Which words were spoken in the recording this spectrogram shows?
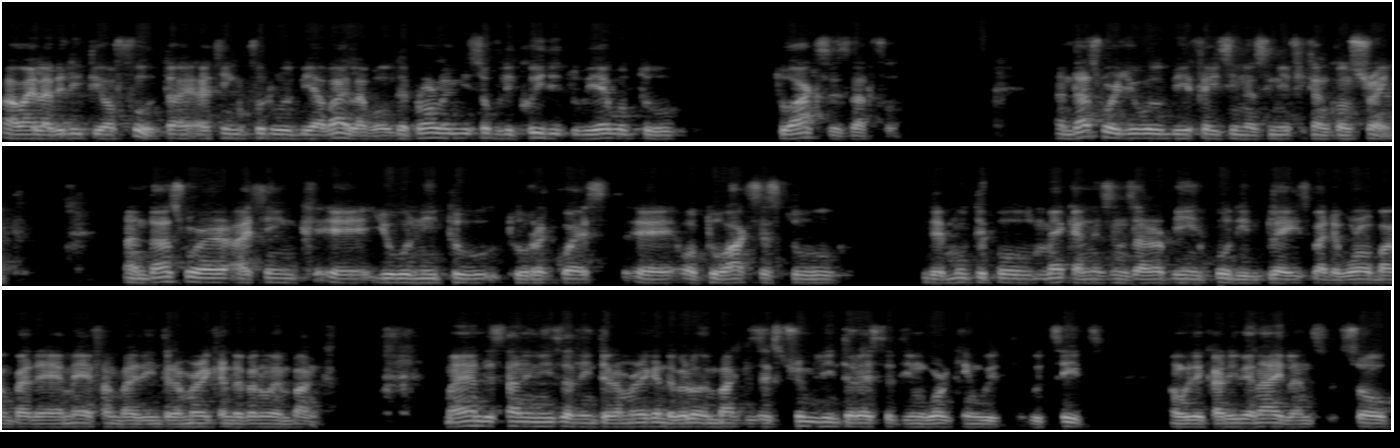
availability of food. I, I, think food will be available. The problem is of liquidity to be able to, to access that food. And that's where you will be facing a significant constraint. And that's where I think uh, you will need to, to request uh, or to access to the multiple mechanisms that are being put in place by the World Bank, by the IMF, and by the Inter-American Development Bank. My understanding is that the Inter-American Development Bank is extremely interested in working with, with SIDS and with the Caribbean islands. So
